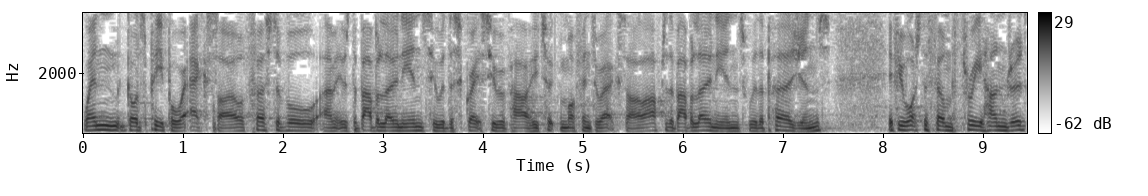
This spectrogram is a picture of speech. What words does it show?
when God's people were exiled, first of all, um, it was the Babylonians who were this great superpower who took them off into exile. After the Babylonians were the Persians. If you watch the film 300,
